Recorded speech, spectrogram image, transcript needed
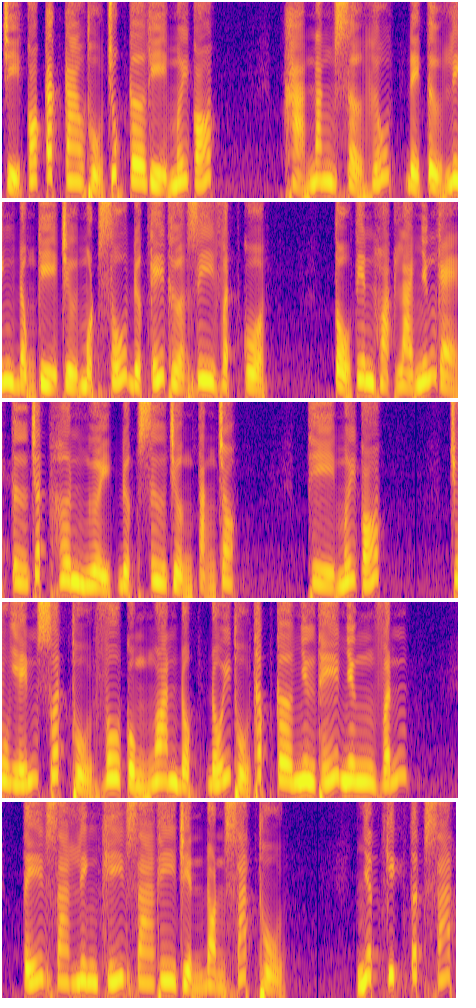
chỉ có các cao thủ trúc cơ kỳ mới có. Khả năng sở hữu để tử linh động kỳ trừ một số được kế thừa di vật của tổ tiên hoặc là những kẻ tư chất hơn người được sư trưởng tặng cho. Thì mới có. Chu Yến xuất thủ vô cùng ngoan độc đối thủ thấp cơ như thế nhưng vẫn tế ra linh khí ra thi triển đòn sát thủ. Nhất kích tất sát.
